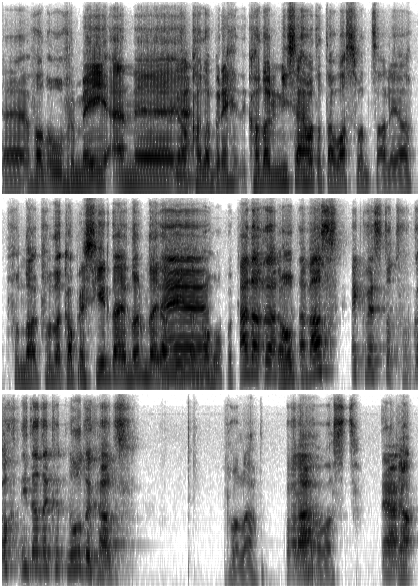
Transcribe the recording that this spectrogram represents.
eh, van over mij. En eh, ja? Ja? ik, ga dat bericht, ik ga dat nu niet zeggen wat dat was, want allee, ja, ik, vond dat, ik, vond dat, ik apprecieer dat enorm dat je dat Eh, deed. En dan hoop ik... Ah, dat, dat, hoop dat was... Ik wist tot voor kort niet dat ik het nodig had. Voilà, Voilà. dat was het. Ja. Ja.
